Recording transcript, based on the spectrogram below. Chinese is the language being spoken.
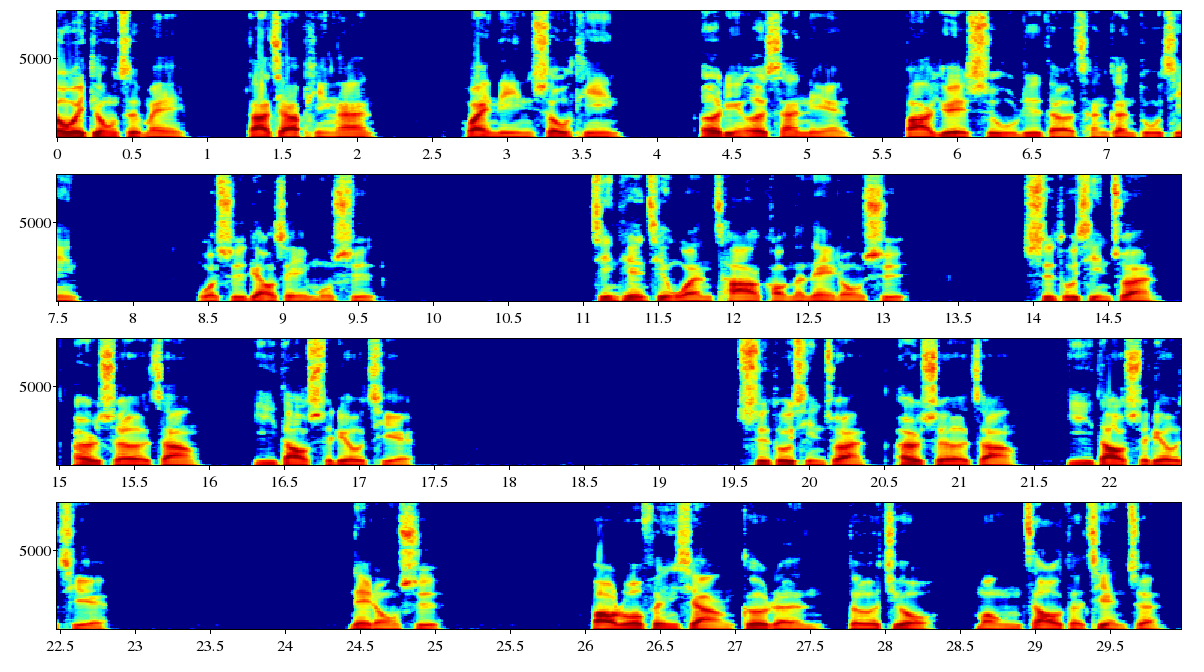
各位弟兄姊妹，大家平安！欢迎您收听二零二三年八月十五日的晨更读经。我是廖哲一牧师。今天经文查考的内容是《使徒行传》二十二章一到十六节，《使徒行传》二十二章一到十六节内容是保罗分享个人得救。蒙召的见证。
